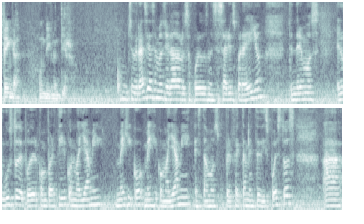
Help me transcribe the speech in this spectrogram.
tenga un digno entierro. Muchas gracias, hemos llegado a los acuerdos necesarios para ello. Tendremos el gusto de poder compartir con Miami, México, México, Miami. Estamos perfectamente dispuestos a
